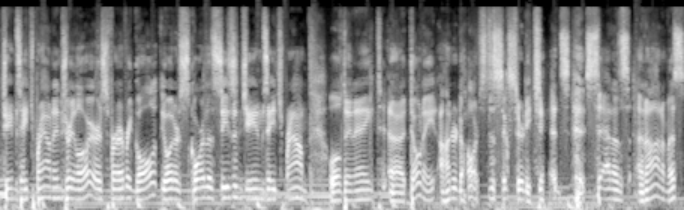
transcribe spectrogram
James H. Brown Injury Lawyers. For every goal that the Oilers score this season, James H. Brown will donate uh, donate $100 to 630 CHED's Santa's Anonymous.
